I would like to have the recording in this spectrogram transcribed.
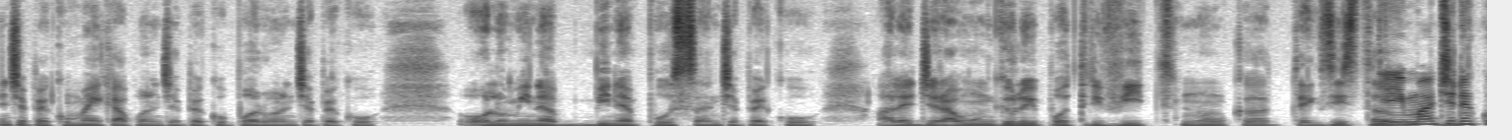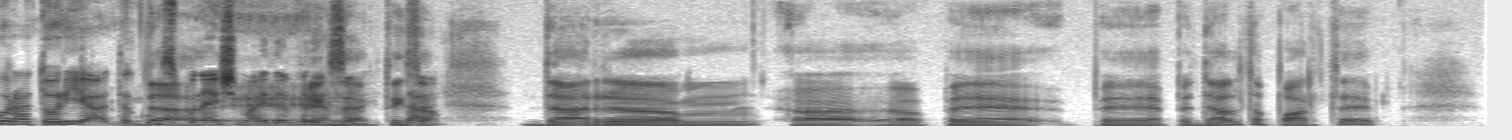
Începe cu make-up începe cu părul, începe cu o lumină bine pusă, începe cu alegerea unghiului potrivit, nu că există... E imagine curatoriată, cum da, spuneai și mai devreme. Exact, exact. Da. Dar uh, uh, pe, pe, pe de altă parte, Uh,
